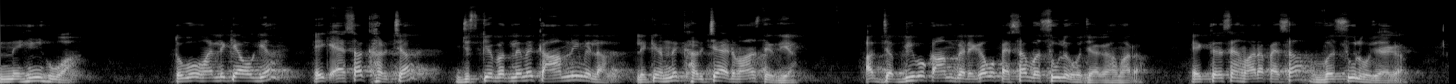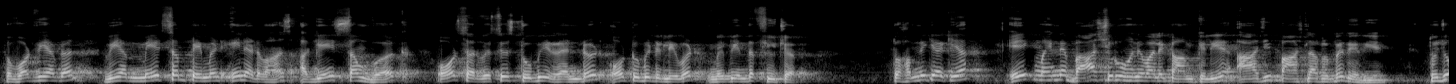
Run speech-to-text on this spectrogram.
नहीं हुआ। तो वो हमारे लिए क्या हो गया? एक ऐसा खर्चा जिसके बदले में काम नहीं मिला, लेकिन हमने खर्चा एडवांस दे दिया। अब जब भी वो काम करेगा, वो पैसा वसूल हो जाएगा हमारा। एक तरह से हमारा पैसा वसूल हो जाएगा। So what we have done? We have made some payment in advance against some work or services to be rendered or to be delivered maybe in the future. तो हमने क्या किया? एक महीने बाद शुरू होने वाले काम के लिए आज ही पाँच लाख रुपए दे दिए। तो जो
